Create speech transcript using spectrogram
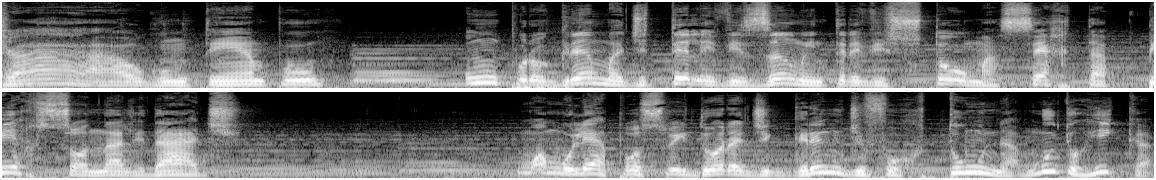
Já há algum tempo, um programa de televisão entrevistou uma certa personalidade. Uma mulher possuidora de grande fortuna, muito rica,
